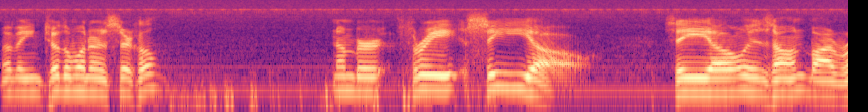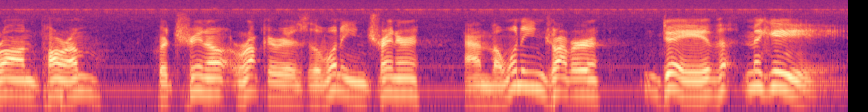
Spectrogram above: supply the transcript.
Moving to the winner's circle. Number three, CEO. CEO is owned by Ron Parham. Katrina Rucker is the winning trainer, and the winning driver, Dave Magee.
